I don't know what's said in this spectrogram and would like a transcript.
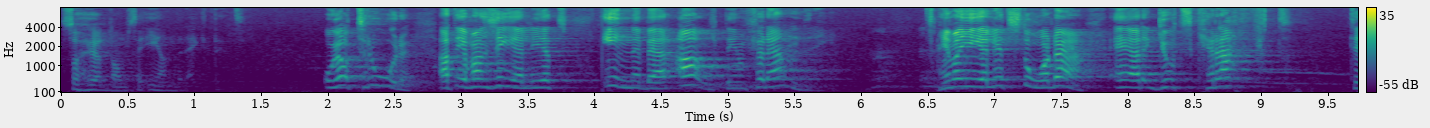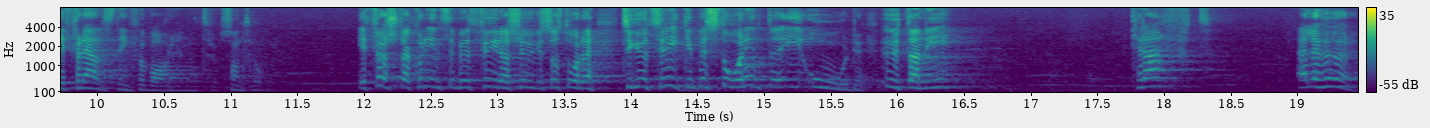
så höll de sig endräktigt. Och jag tror att evangeliet innebär alltid en förändring. Evangeliet, står det, är Guds kraft till frälsning för var och en som tror. I första Korinthierbrevet 4.20 så står det, till Guds rike består inte i ord, utan i kraft. Eller hur?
